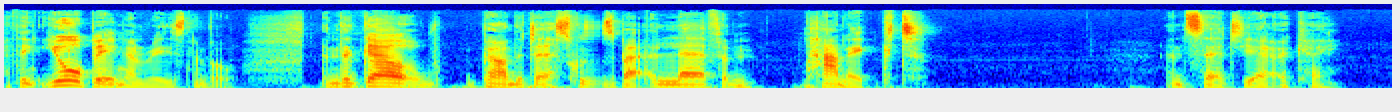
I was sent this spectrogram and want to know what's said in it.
I think you're being unreasonable. And the girl behind the desk was about 11, panicked, and said, Yeah, okay.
